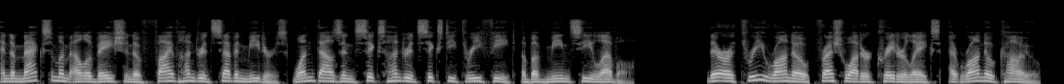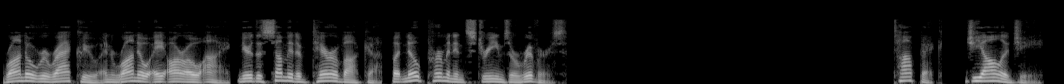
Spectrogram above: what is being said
and a maximum elevation of 507 meters, 1663 feet above mean sea level. There are three Rano freshwater crater lakes, at Rano Kau, Rano Raraku and Rano Aroi, near the summit of Terevaka, but no permanent streams or rivers. Geology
